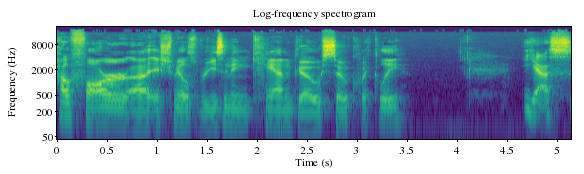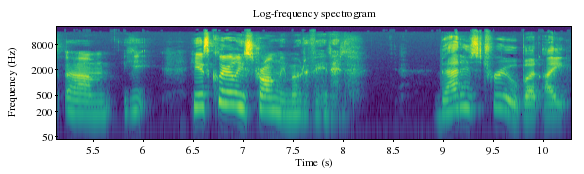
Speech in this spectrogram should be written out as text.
how far uh, Ishmael's reasoning can go so quickly. Yes. Um he he is clearly strongly motivated. That is true, but I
